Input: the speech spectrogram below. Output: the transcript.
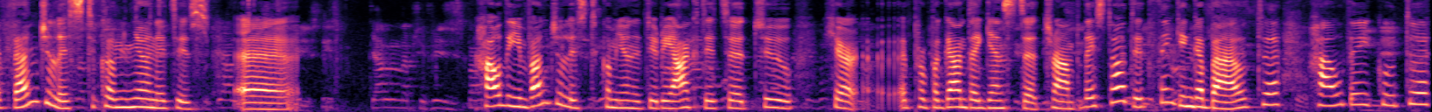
evangelist communities uh, how the evangelist community reacted uh, to her uh, propaganda against uh, Trump. They started thinking about uh, how they could uh,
